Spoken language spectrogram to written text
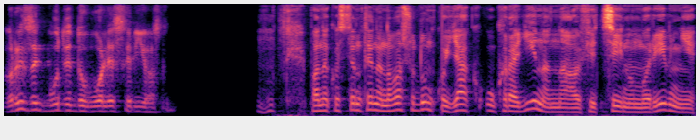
ризик буде доволі серйозним. Пане Костянтине, на вашу думку, як Україна на офіційному рівні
